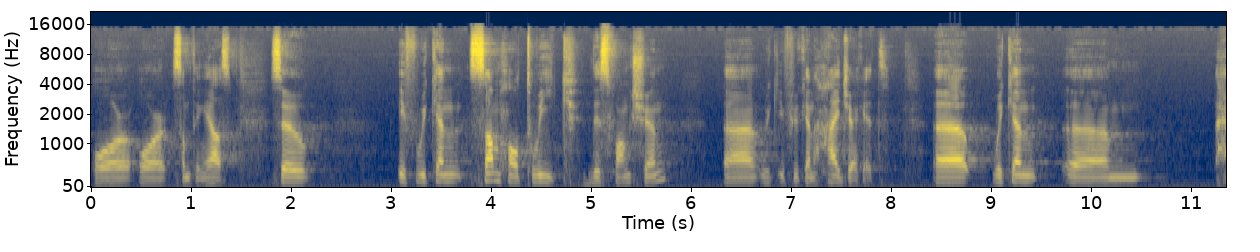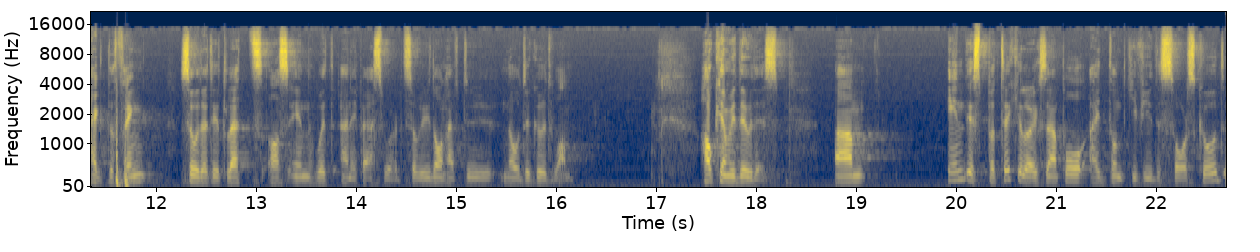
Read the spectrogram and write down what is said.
or, or something else. So if we can somehow tweak this function, uh, we, if we can hijack it, uh, we can um, hack the thing so that it lets us in with any password, so we don't have to know the good one. How can we do this? Um, in this particular example, I don't give you the source code.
